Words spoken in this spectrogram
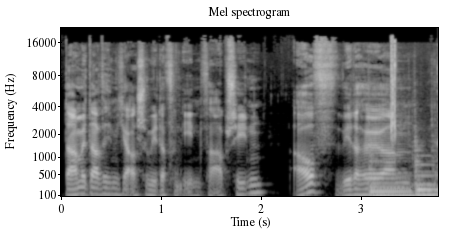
Damit darf ich mich auch schon wieder von Ihnen verabschieden. Auf Wiederhören.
